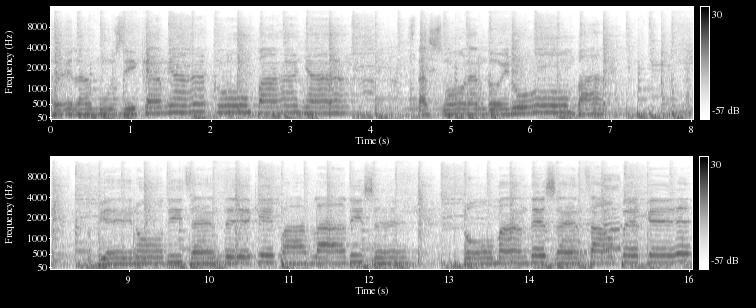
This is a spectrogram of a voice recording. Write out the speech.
E la musica mi accompagna, sta suonando in un bar, pieno di gente che parla di sé. Domande senza un perché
